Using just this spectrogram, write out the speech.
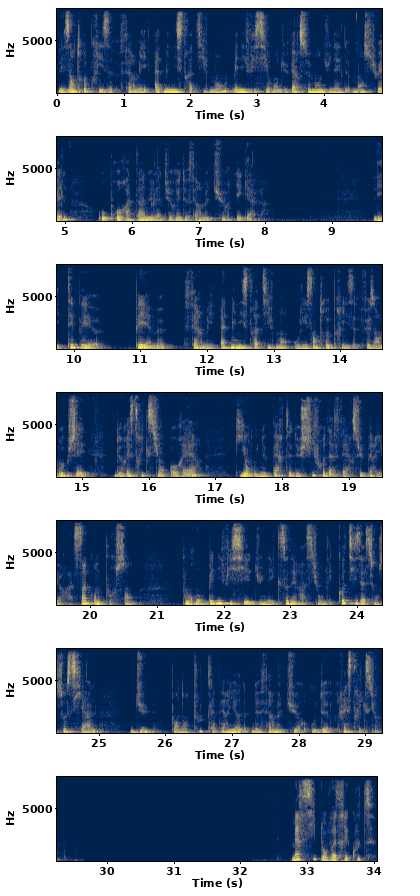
Les entreprises fermées administrativement bénéficieront du versement d'une aide mensuelle au prorata de la durée de fermeture égale. Les TPE, PME fermées administrativement ou les entreprises faisant l'objet de restrictions horaires qui ont une perte de chiffre d'affaires supérieure à 50% pourront bénéficier d'une exonération des cotisations sociales dues pendant toute la période de fermeture ou de restriction. Merci pour votre écoute.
